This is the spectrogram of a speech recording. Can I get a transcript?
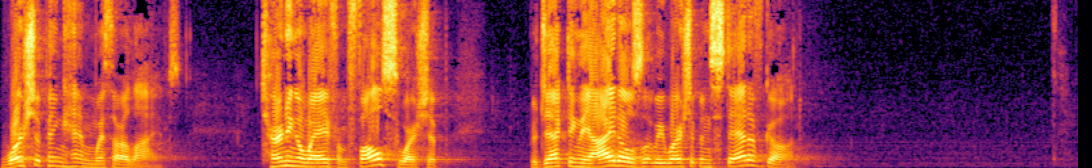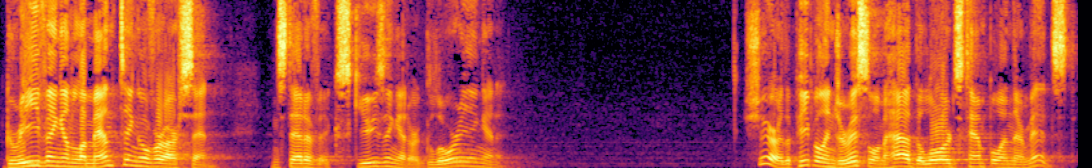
worshiping Him with our lives, turning away from false worship, rejecting the idols that we worship instead of God, grieving and lamenting over our sin instead of excusing it or glorying in it. Sure, the people in Jerusalem had the Lord's temple in their midst,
